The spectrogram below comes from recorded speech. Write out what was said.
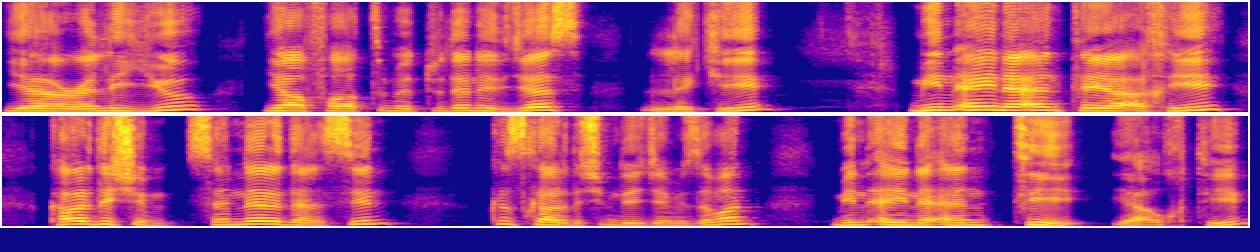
ya Aliyyü ya Fatımetü'de ne diyeceğiz? Leki. Min eyne ente ya ahi. Kardeşim sen neredensin? Kız kardeşim diyeceğimiz zaman min eyne enti ya uhti.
